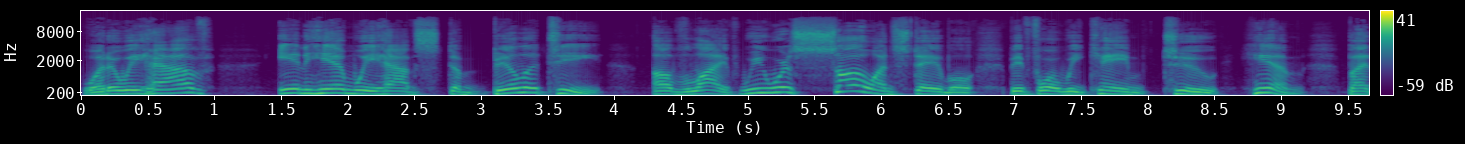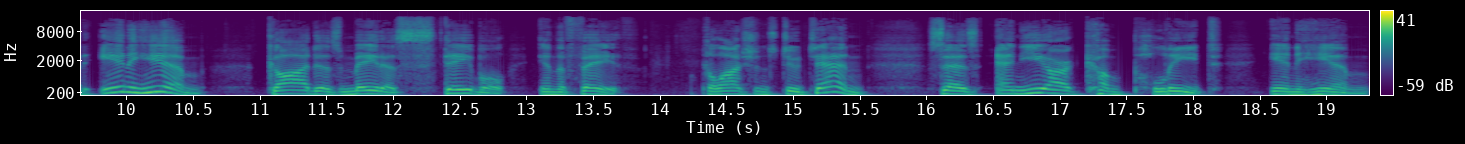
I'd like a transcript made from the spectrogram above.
What do we have? In him we have stability of life. We were so unstable before we came to him, but in him God has made us stable in the faith. Colossians 2:10 says, "And ye are complete in him,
